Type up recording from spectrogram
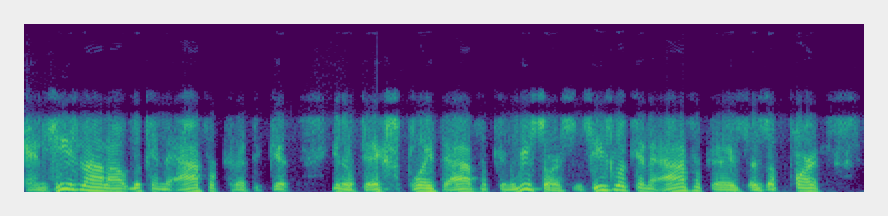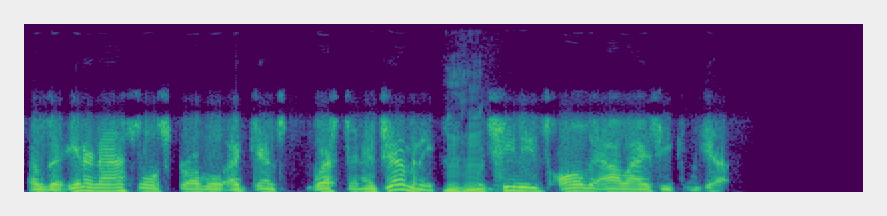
and he's not out looking to Africa to get, you know, to exploit the African resources. He's looking to Africa as, as a part of the international struggle against Western hegemony, mm-hmm. which he needs all the allies he can get.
